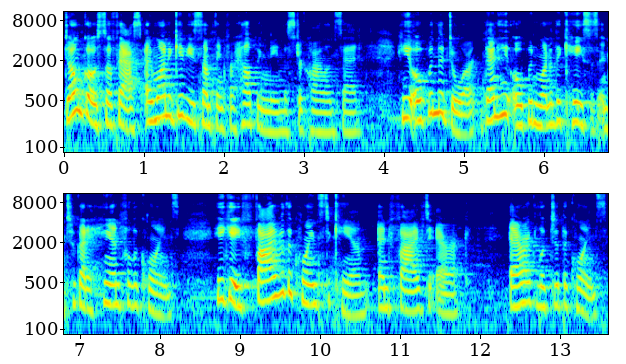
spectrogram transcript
Don't go so fast. I want to give you something for helping me, Mr. Collins said. He opened the door, then he opened one of the cases and took out a handful of coins. He gave five of the coins to Cam and five to Eric. Eric looked at the coins.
